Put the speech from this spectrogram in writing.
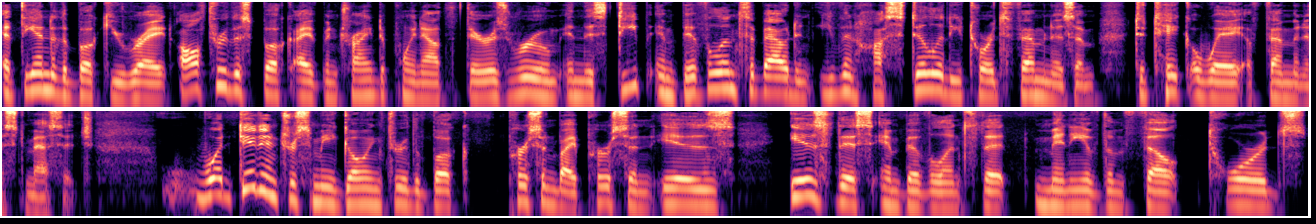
at the end of the book, you write All through this book, I have been trying to point out that there is room in this deep ambivalence about and even hostility towards feminism to take away a feminist message. What did interest me going through the book, person by person, is is this ambivalence that many of them felt towards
